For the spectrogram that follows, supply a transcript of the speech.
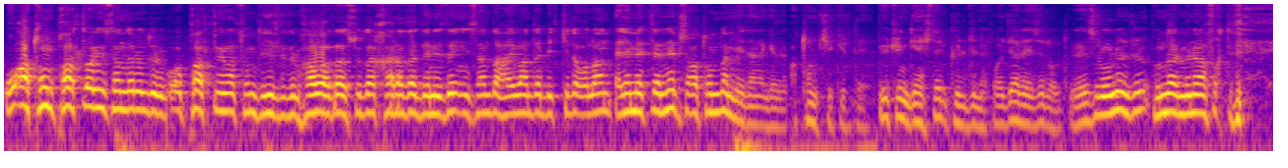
O atom patlar insanları öldürür. O patlayan atom değil dedim. Havada, suda, karada, denizde, insanda, hayvanda, bitkide olan elementlerin hepsi atomdan meydana gelir. Atom çekirdeği. Bütün gençler güldüler. Hoca rezil oldu. Rezil olunca bunlar münafık dedi.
